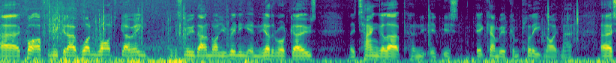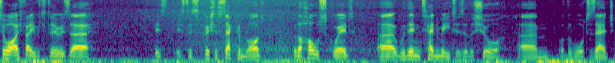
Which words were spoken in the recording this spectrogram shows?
Uh, quite often you could have one rod going with a smooth hound on, you're reeling it, and the other rod goes, they tangle up, and it, it's, it can be a complete nightmare. Uh, so what I favour to do is, uh, is is to fish a second rod with a whole squid uh, within 10 metres of the shore um, or the water's edge.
